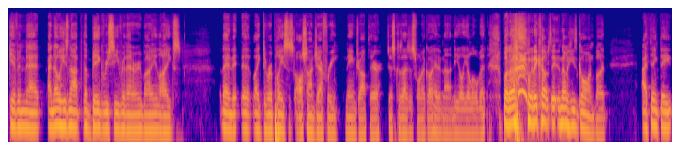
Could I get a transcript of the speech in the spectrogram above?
given that I know he's not the big receiver that everybody likes, then it, it, like to replace Alshon Jeffery name drop there, just because I just want to go ahead and uh, needle you a little bit. But uh, when it comes, to, no, he's gone. But I think they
